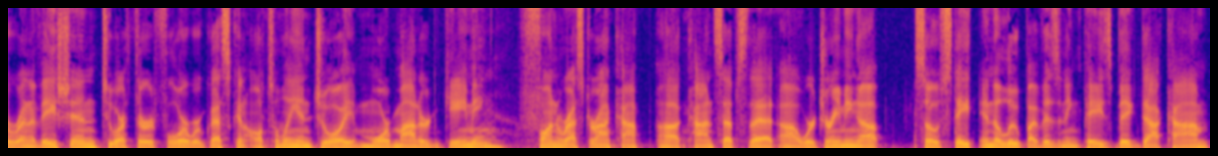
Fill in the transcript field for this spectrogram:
renovation to our third floor where guests can ultimately enjoy more modern gaming, fun restaurant comp, uh, concepts that uh, we're dreaming up. So stay in the loop by visiting paysbig.com.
